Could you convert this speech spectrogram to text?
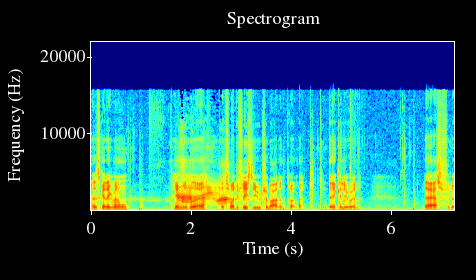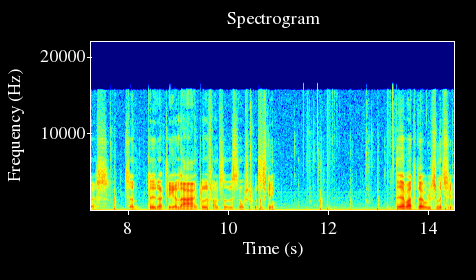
Og det skal da ikke være nogen hemmelighed af. Jeg tror, at de fleste YouTubere har den drøm, at din dag kan leve af det. Og det er jeg selvfølgelig også. Så det nok ligger langt ude i fremtiden, hvis det nogensinde kommer til at ske. Det er bare det der ultimative.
